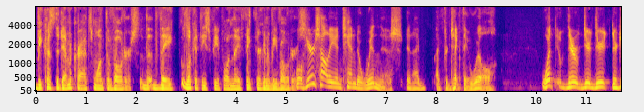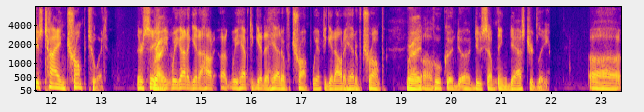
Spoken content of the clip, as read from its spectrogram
because the Democrats want the voters. Th- They look at these people and they think they're going to be voters. Well, here's how they intend to win this, and I, I predict they will. What they're they're they're they're just tying Trump to it. They're saying Right. we, got to get out. Uh, we have to get ahead of Trump. We have to get out ahead of Trump. right. uh, who could uh, do something dastardly. Uh,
